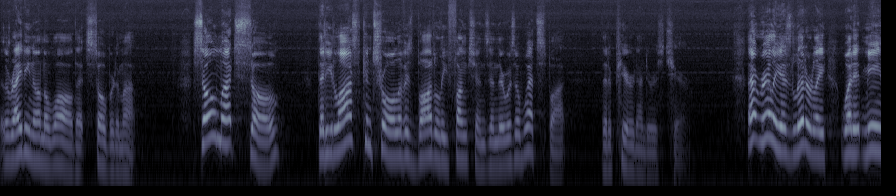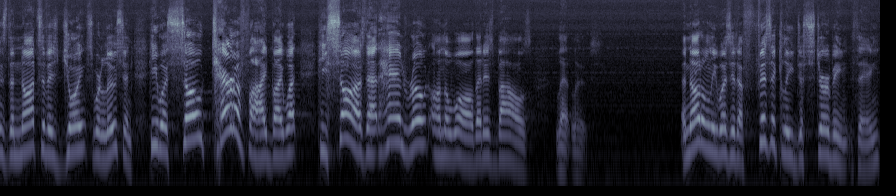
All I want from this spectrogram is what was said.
the writing on the wall that sobered him up. So much so that he lost control of his bodily functions and there was a wet spot that appeared under his chair. That really is literally what it means. The knots of his joints were loosened. He was so terrified by what he saw as that hand wrote on the wall that his bowels let loose. And not only was it a physically disturbing thing,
